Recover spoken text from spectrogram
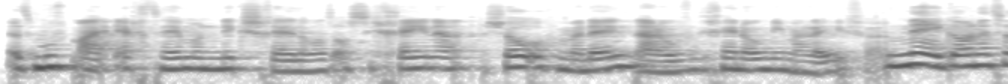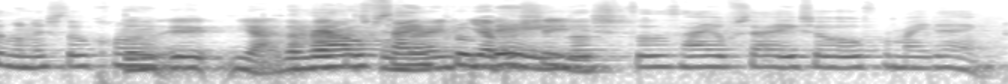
Het moet mij echt helemaal niks schelen. Want als diegene zo over me denkt, nou, dan hoeft diegene ook niet meer leven. Nee, ik wou net zeggen, dan is het ook gewoon Dan, eh, ja, dan werkt het voor zijn mij... probleem. Ja, precies. dat, dat hij of zij zo over mij denkt.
